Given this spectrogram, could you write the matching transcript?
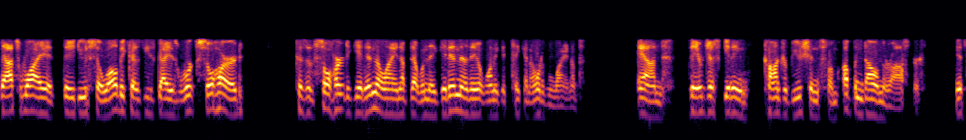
that's why it, they do so well because these guys work so hard because it's so hard to get in the lineup that when they get in there they don't want to get taken out of the lineup. And they're just getting contributions from up and down the roster. It's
